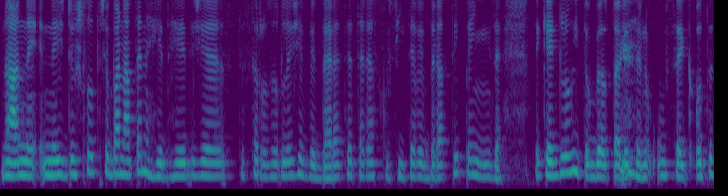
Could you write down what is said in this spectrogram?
No a ne, než došlo třeba na ten hit-hit, že jste se rozhodli, že vyberete, teda zkusíte vybrat ty peníze, tak jak dlouhý to byl tady ten úsek od uh,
